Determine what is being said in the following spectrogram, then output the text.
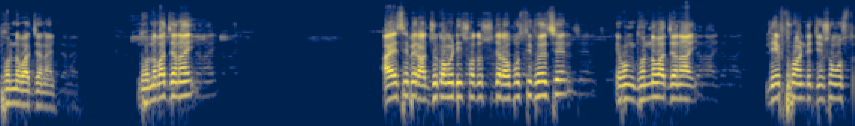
ধন্যবাদ জানাই। ধন্যবাদ জানাই আইএসএফ এর রাজ্য কমিটির সদস্য যারা উপস্থিত হয়েছেন এবং ধন্যবাদ জানাই লেফট ফ্রন্টের যে সমস্ত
